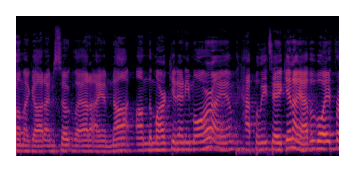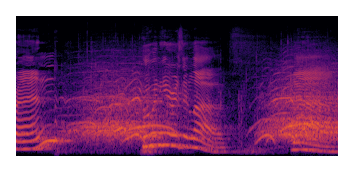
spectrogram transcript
Oh my god, I'm so glad I am not on the market anymore. I am happily taken. I have a boyfriend. Who in here is in love? Yeah.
